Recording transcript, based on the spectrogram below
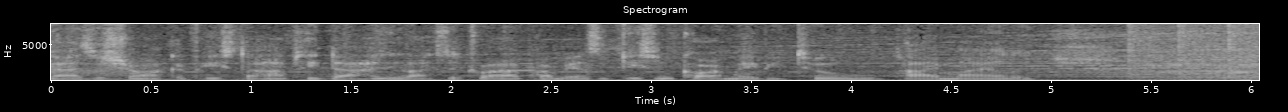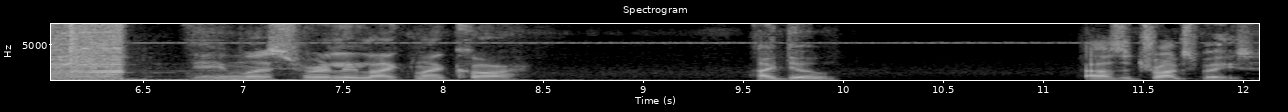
Guy's a shark. If he stops, he dies. He likes to drive. Probably has a decent car, maybe two, high mileage. You must really like my car. I do. How's the trunk space?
